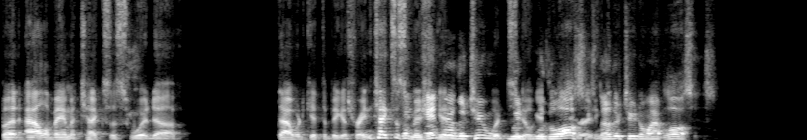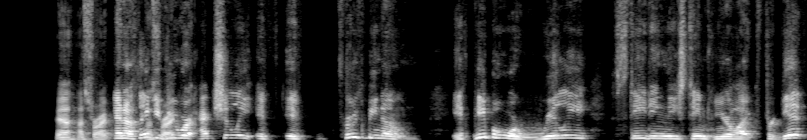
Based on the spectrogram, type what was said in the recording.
but Alabama, Texas would. uh that would get the biggest rating. Texas and, Michigan. And they're the two with, with losses. The other two don't have losses. Yeah, that's right. And I think that's if right. you were actually, if if truth be known, if people were really seeding these teams, and you're like, forget,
